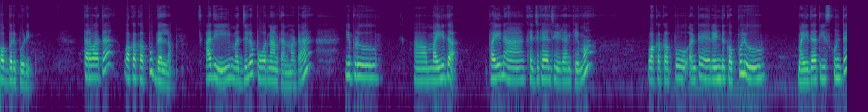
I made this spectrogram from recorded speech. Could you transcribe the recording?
కొబ్బరి పొడి. తర్వాత ఒక కప్పు బెల్లం. అది మధ్యలో పూర్ణానికి అనమాట ఇప్పుడు మైదా పైన కజ్జికాయలు చేయడానికేమో ఒక కప్పు అంటే రెండు కప్పులు మైదా తీసుకుంటే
